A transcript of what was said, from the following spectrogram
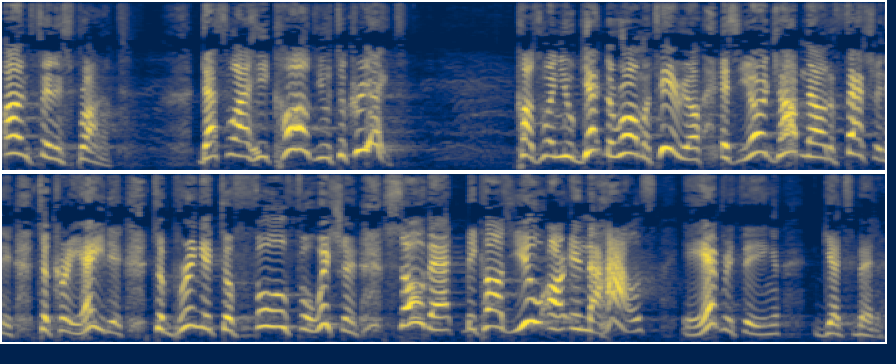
unfinished product. That's why he called you to create. Because when you get the raw material, it's your job now to fashion it, to create it, to bring it to full fruition, so that because you are in the house, everything gets better.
